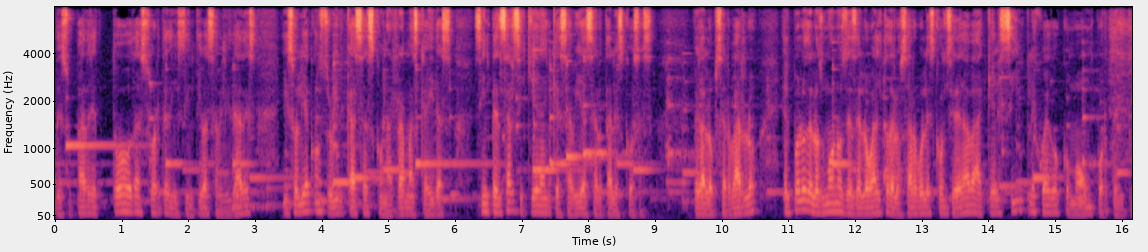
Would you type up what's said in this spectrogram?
de su padre toda suerte de instintivas habilidades y solía construir casas con las ramas caídas sin pensar siquiera en que sabía hacer tales cosas. Pero al observarlo, el pueblo de los monos desde lo alto de los árboles consideraba aquel simple juego como un portento.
